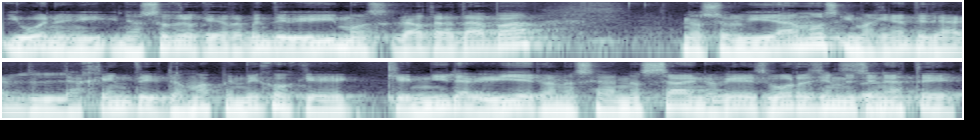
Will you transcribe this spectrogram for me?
y bueno, y nosotros que de repente vivimos la otra etapa, nos olvidamos, imagínate la, la gente, los más pendejos que, que ni la vivieron, o sea, no saben lo que es. Vos recién mencionaste,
